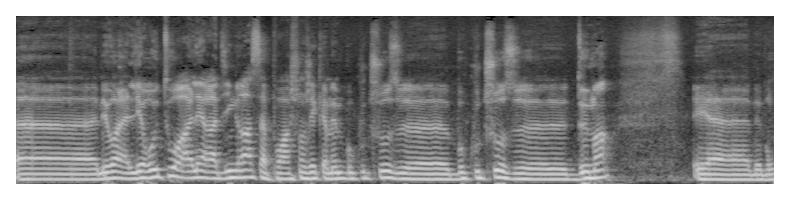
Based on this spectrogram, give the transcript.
Euh, mais voilà, les retours à l'air à Dingra, ça pourra changer quand même beaucoup de choses, euh, beaucoup de choses euh, demain. Et euh, mais bon.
